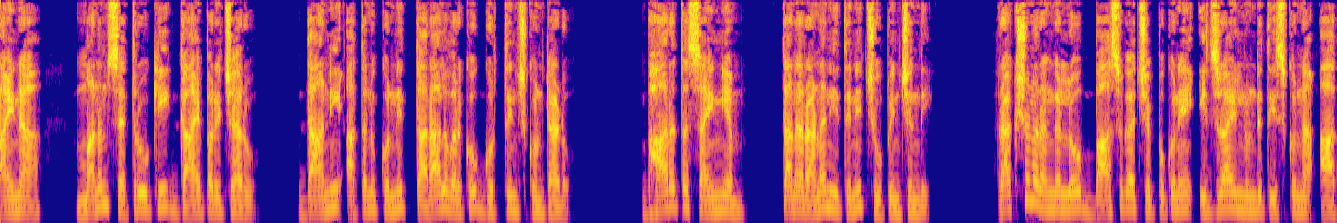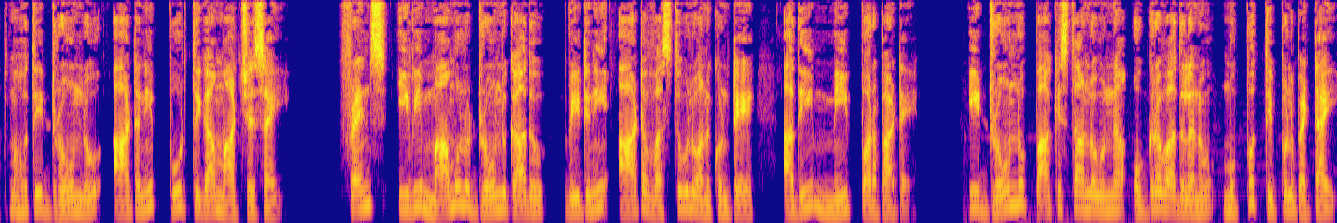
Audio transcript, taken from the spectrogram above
అయినా మనం శత్రువుకి గాయపరిచారు. దాన్ని అతను కొన్ని తరాల వరకు గుర్తించుకుంటాడు. భారత సైన్యం తన రణనీతిని చూపించింది. రక్షణ రంగంలో బాసుగా చెప్పుకునే ఇజ్రాయిల్ నుండి తీసుకున్న ఆత్మహుతి డ్రోన్లు ఆటని పూర్తిగా మార్చేశాయి. ఫ్రెండ్స్ ఇవి మామూలు డ్రోన్లు కాదు వీటిని ఆట వస్తువులు అనుకుంటే అది మీ పొరపాటే. ఈ డ్రోన్లు పాకిస్తాన్లో ఉన్న ఉగ్రవాదులను ముప్పు తిప్పులు పెట్టాయి.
